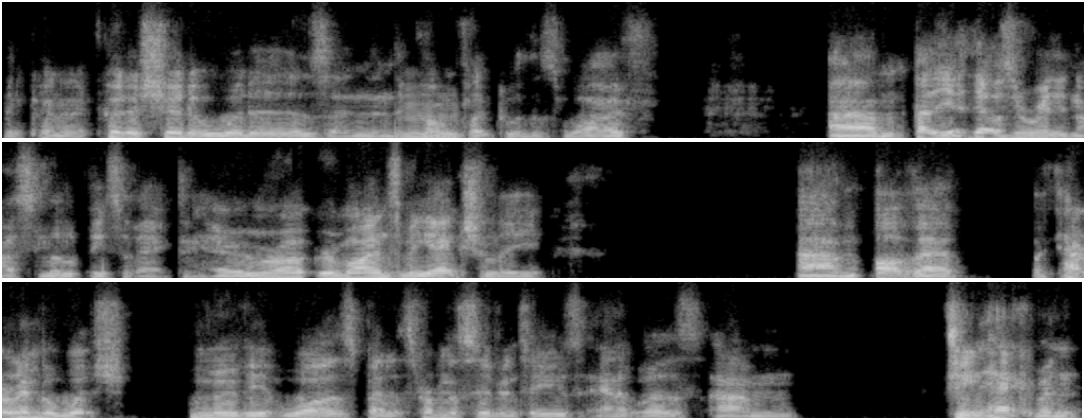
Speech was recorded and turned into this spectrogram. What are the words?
the kind of coulda, shoulda, wouldas, and then the Mm. conflict with his wife. Um, but yeah, that was a really nice little piece of acting. It rem- reminds me actually um, of a I can't remember which movie it was, but it's from the seventies, and it was um, Gene Hackman.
